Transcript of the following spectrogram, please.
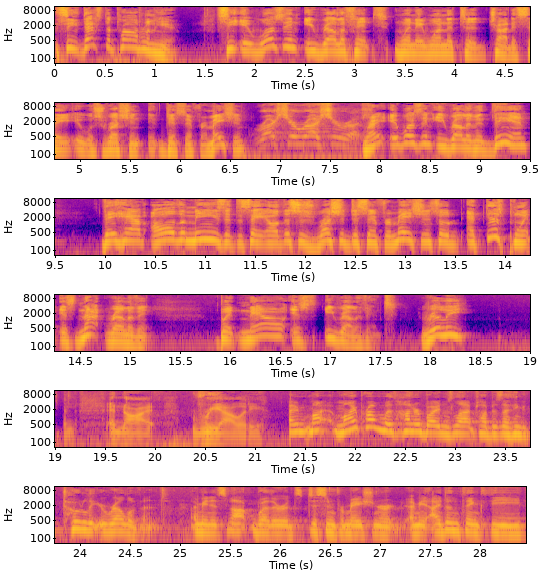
See, that's the problem here. See, it wasn't irrelevant when they wanted to try to say it was Russian disinformation. Russia, Russia, Russia. Right? It wasn't irrelevant then. They have all the means that to say, oh, this is Russian disinformation. So at this point, it's not relevant. But now it's irrelevant. Really? And, and not reality. I mean, my, my problem with Hunter Biden's laptop is I think totally irrelevant. I mean, it's not whether it's disinformation or, I mean, I don't think the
